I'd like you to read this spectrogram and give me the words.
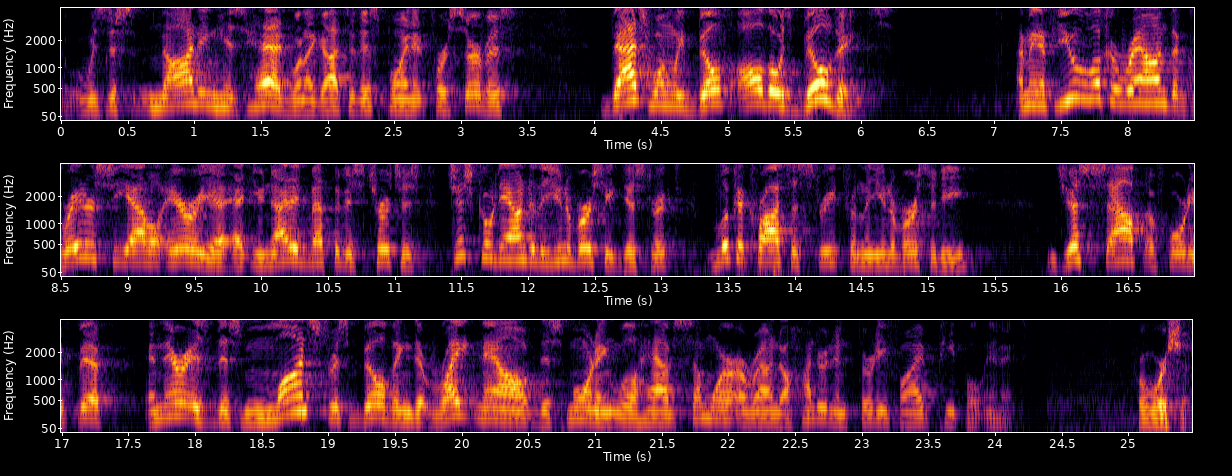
was just nodding his head when I got to this point at first service that's when we built all those buildings. I mean, if you look around the greater Seattle area at United Methodist churches, just go down to the University District, look across the street from the university, just south of 45th, and there is this monstrous building that right now, this morning, will have somewhere around 135 people in it for worship.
